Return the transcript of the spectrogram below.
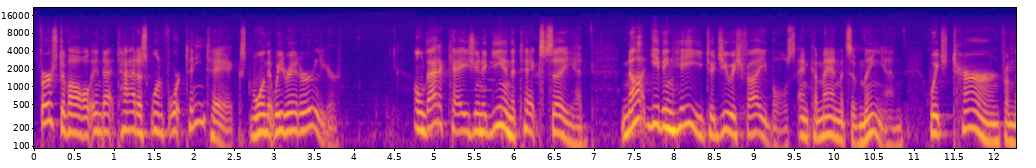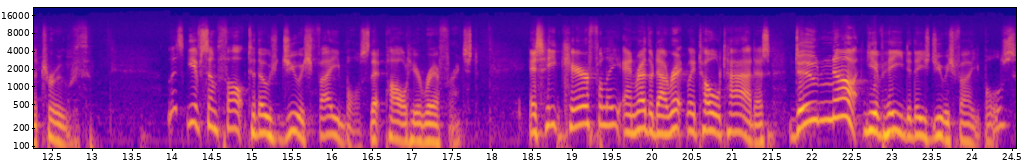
First of all, in that Titus 1:14 text, one that we read earlier. On that occasion, again, the text said, not giving heed to Jewish fables and commandments of men, which turn from the truth. Let's give some thought to those Jewish fables that Paul here referenced. As he carefully and rather directly told Titus, do not give heed to these Jewish fables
